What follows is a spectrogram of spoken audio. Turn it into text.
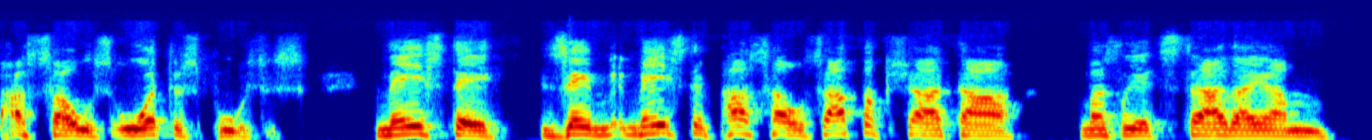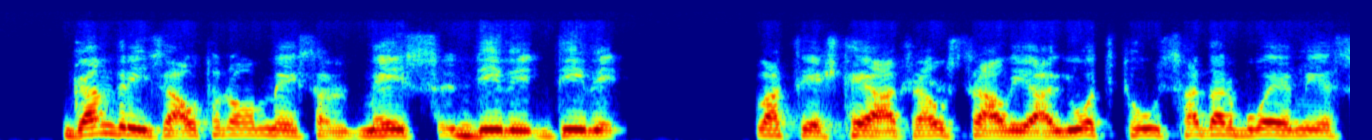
pasaules otras puses. Mēs te, zem, mēs te pasaules apakšā tā mazliet strādājam gandrīz autonomi. Mēs, ar, mēs divi, divi latviešu teātri Austrālijā ļoti tuvu sadarbojamies,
